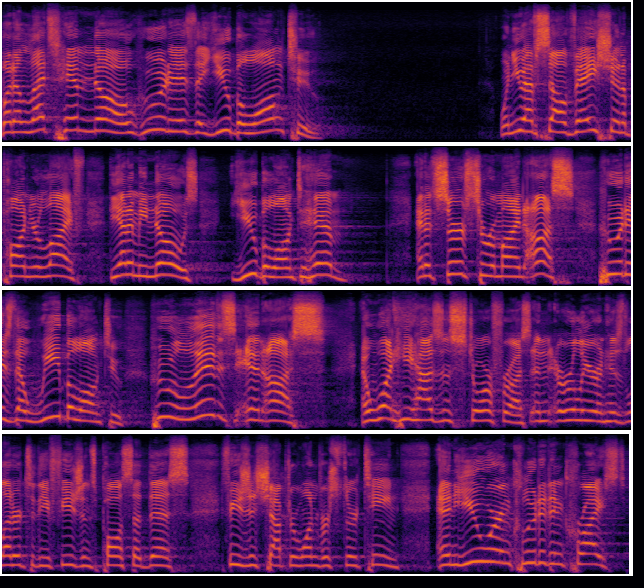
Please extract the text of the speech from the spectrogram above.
but it lets him know who it is that you belong to. When you have salvation upon your life, the enemy knows you belong to him. And it serves to remind us who it is that we belong to, who lives in us and what he has in store for us. And earlier in his letter to the Ephesians, Paul said this Ephesians chapter 1, verse 13. And you were included in Christ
